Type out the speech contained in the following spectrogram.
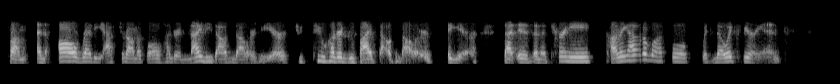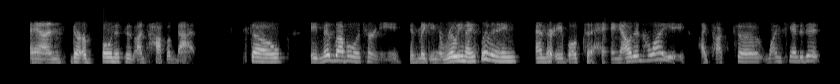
from an already astronomical $190,000 a year to $205,000 a year. That is an attorney coming out of law school with no experience. And there are bonuses on top of that. So a mid-level attorney is making a really nice living and they're able to hang out in Hawaii. I talked to one candidate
